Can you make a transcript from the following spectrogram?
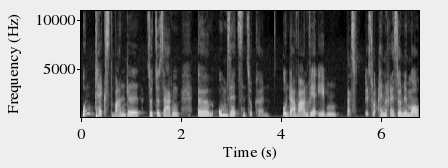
und Textwandel sozusagen äh, umsetzen zu können. Und da waren wir eben, das ist so ein Resonnement,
